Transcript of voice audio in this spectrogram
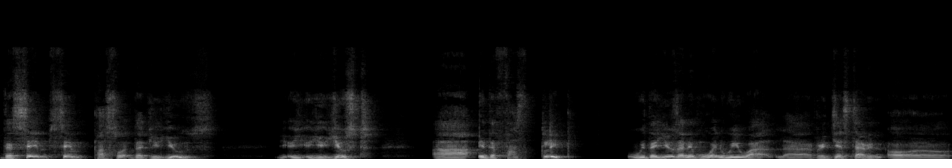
The same, same password that you use, you, you used uh, in the first clip with the username when we were uh, registering or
